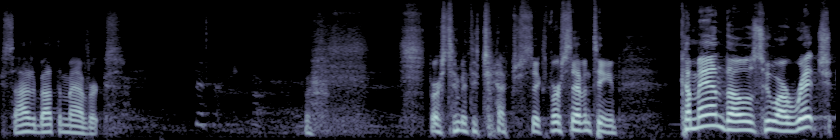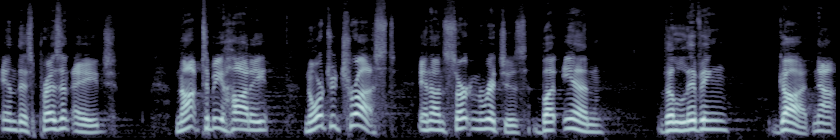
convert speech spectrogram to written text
Excited about the Mavericks. 1 Timothy chapter 6, verse 17. Command those who are rich in this present age not to be haughty, nor to trust in uncertain riches, but in the living God. Now,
